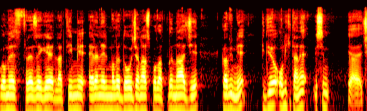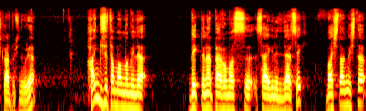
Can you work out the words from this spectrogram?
Gomez, Trezeguet, Latimi, Eren Elmalı, Doğucan Aspolatlı, Naci, Gabimi. Gidiyor 12 tane isim e, çıkardım şimdi buraya. Hangisi tam anlamıyla beklenen performansı sergiledi dersek başlangıçta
